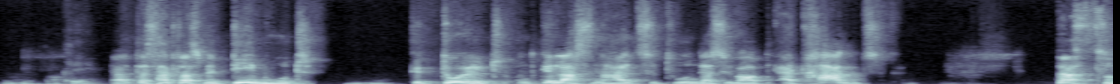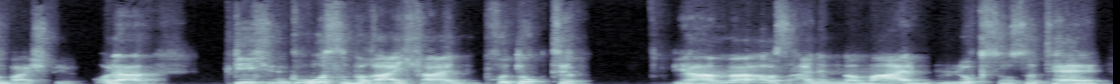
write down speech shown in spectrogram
Mhm, okay. Ja, das hat was mit Demut, mhm. Geduld und Gelassenheit zu tun, das überhaupt ertragen zu können. Das zum Beispiel. Oder gehe ich in einen großen Bereich rein, Produkte. Wir haben aus einem normalen Luxushotel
